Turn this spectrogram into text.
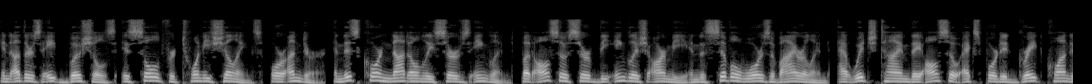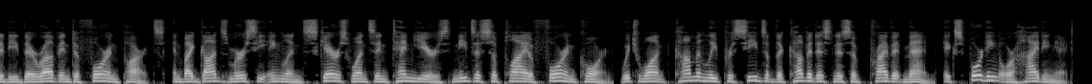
in others eight bushels is sold for twenty shillings, or under, and this corn not only serves England, but also served the English army in the civil wars of Ireland, at which time they also exported great quantity thereof into foreign parts, and by God's mercy England scarce once in ten years needs a supply of foreign corn, which want commonly proceeds of the covetousness of private men, exporting or hiding it.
